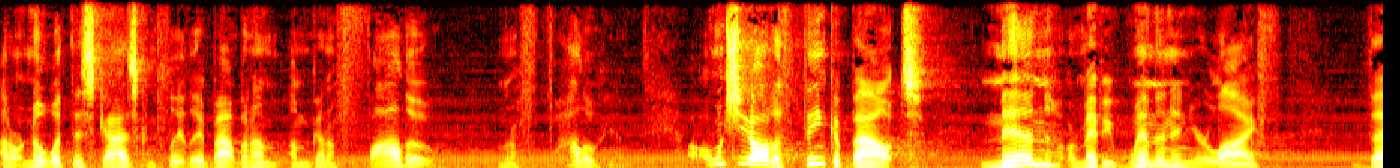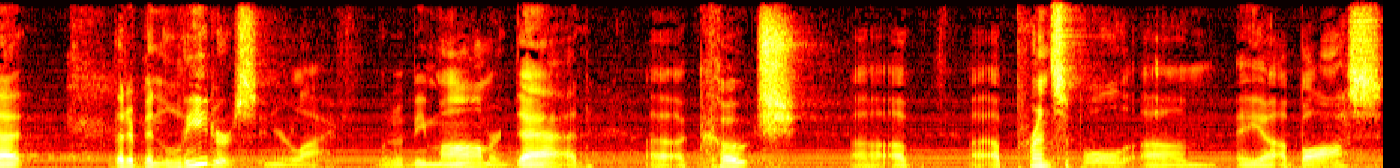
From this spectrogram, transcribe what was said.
I don't know what this guy's completely about, but I'm, I'm going to follow. I'm going to follow him. I want you all to think about men or maybe women in your life that, that have been leaders in your life. Would it be mom or dad, uh, a coach, uh, a, a principal, um, a, a boss?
